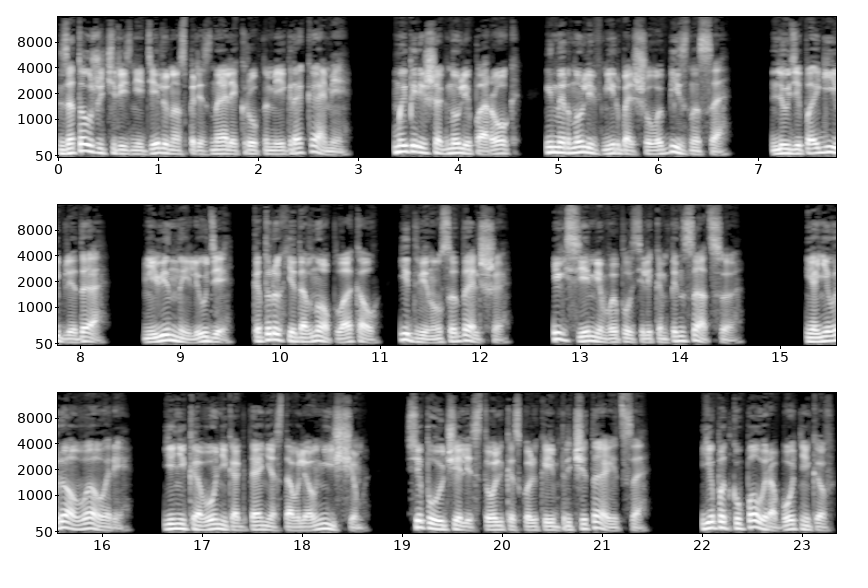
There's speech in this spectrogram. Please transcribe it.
Зато уже через неделю нас признали крупными игроками. Мы перешагнули порог и нырнули в мир большого бизнеса. Люди погибли, да. Невинные люди, которых я давно оплакал и двинулся дальше. Их семьям выплатили компенсацию. Я не врал Валери. Я никого никогда не оставлял нищим. Все получали столько, сколько им причитается. Я подкупал работников,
